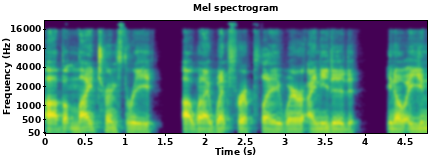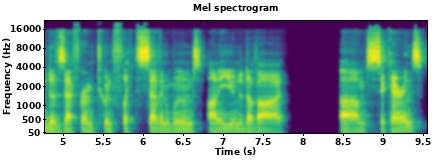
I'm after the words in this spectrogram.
Uh, but my turn three, uh, when I went for a play where I needed, you know, a unit of Zephyrim to inflict seven wounds on a unit of uh, um, Sicarians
